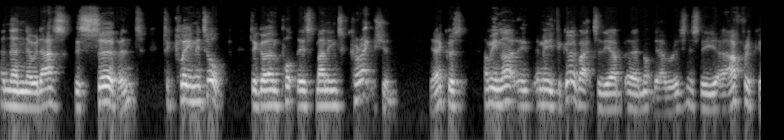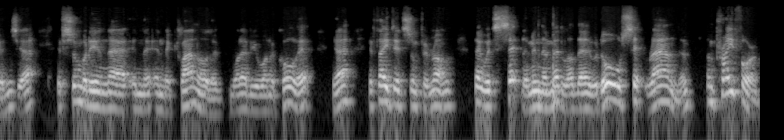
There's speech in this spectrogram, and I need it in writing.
and then they would ask this servant to clean it up, to go and put this man into correction. Yeah, because I mean, like, I mean, if you go back to the uh, not the Aborigines, the uh, Africans, yeah, if somebody in there in the in the clan or the whatever you want to call it, yeah, if they did something wrong, they would sit them in the middle, and they would all sit round them and pray for them.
